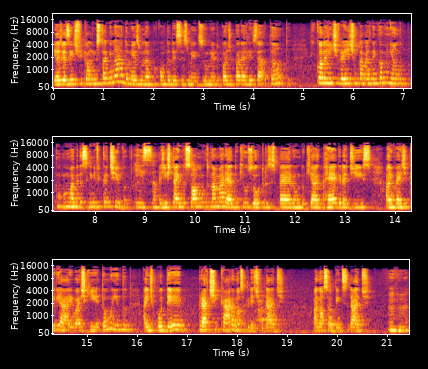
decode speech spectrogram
E às vezes a gente fica muito estagnado mesmo, né? Por conta desses medos. O medo pode paralisar tanto quando a gente vê, a gente não tá mais nem caminhando uma vida significativa. Isso. A gente tá indo só muito na maré do que os outros esperam, do que a regra diz, ao invés de criar. Eu acho que é tão bonito a gente poder praticar a nossa criatividade, a nossa autenticidade. Uhum.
